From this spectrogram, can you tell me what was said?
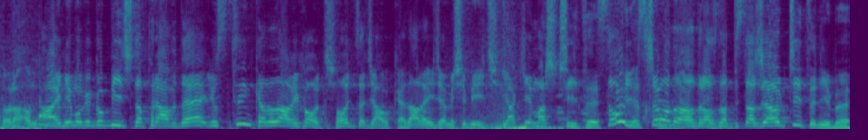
Dobra, on. Aj, nie mogę go bić, naprawdę? Justynka, no dalej, chodź. Chodź za działkę, dalej, idziemy się bić. Jakie masz cheaty? Co jest? Czemu ona od razu napisała, że ja mam cheaty niby?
